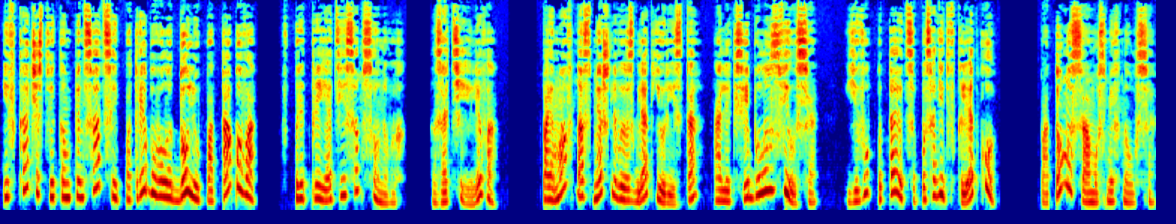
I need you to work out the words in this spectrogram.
И в качестве компенсации потребовала долю Потапова в предприятии Самсоновых. Затейливо. Поймав насмешливый взгляд юриста, Алексей было взвился. Его пытаются посадить в клетку? Потом и сам усмехнулся.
